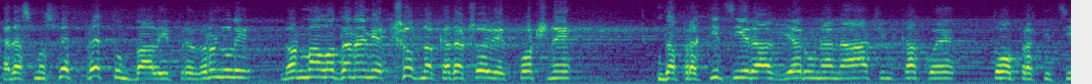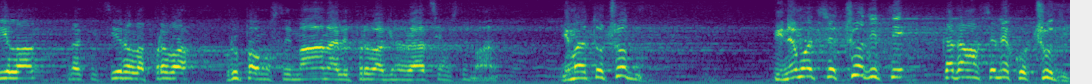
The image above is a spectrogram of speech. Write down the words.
kada smo sve pretumbali i prevrnuli, normalno da nam je čudno kada čovjek počne da prakticira vjeru na način kako je to prakticirala, prakticirala prva grupa muslimana ili prva generacija muslimana. Ima je to čudno. I nemojte se čuditi kada vam se neko čudi.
